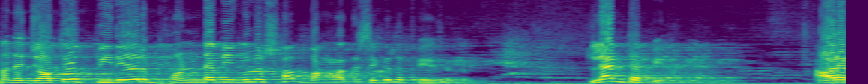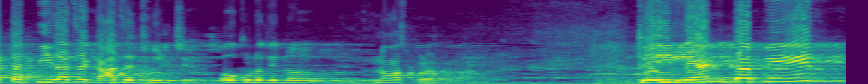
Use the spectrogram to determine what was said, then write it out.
মানে যত পীরের ভণ্ডামিগুলো সব বাংলাদেশে গেলে পেয়ে যাবে। ল্যাংটা পীর। আর একটা পীর আছে, গাছে ঝুলছে। ও কোনোদিনও নামাজ পড়ে না। তো এই ল্যাংটা পীর,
